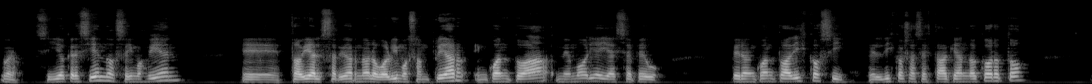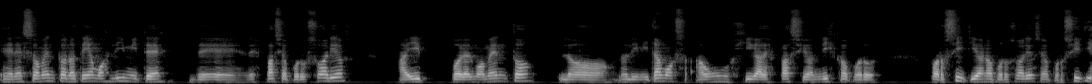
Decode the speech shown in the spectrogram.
Bueno, siguió creciendo, seguimos bien. Eh, todavía el servidor no lo volvimos a ampliar en cuanto a memoria y a CPU. Pero en cuanto a disco, sí, el disco ya se estaba quedando corto. En ese momento no teníamos límite de, espacio por usuarios. Ahí por el momento lo, limitamos a un giga de espacio en disco por, por sitio, no por usuario, sino por sitio.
